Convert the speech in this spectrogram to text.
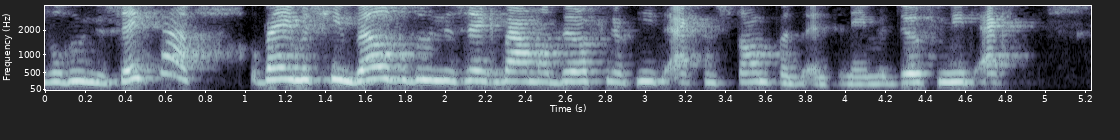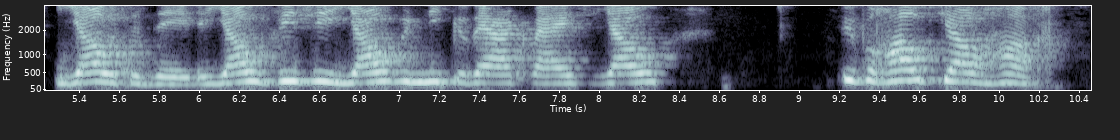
voldoende zichtbaar? Of ben je misschien wel voldoende zichtbaar, maar durf je nog niet echt een standpunt in te nemen? Durf je niet echt jou te delen? Jouw visie, jouw unieke werkwijze, jouw, überhaupt jouw hart?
